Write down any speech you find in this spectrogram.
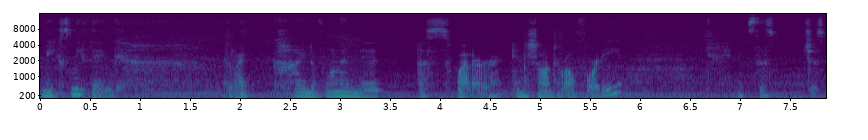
makes me think that I kind of want to knit a sweater in Chanterelle 40. It's this just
